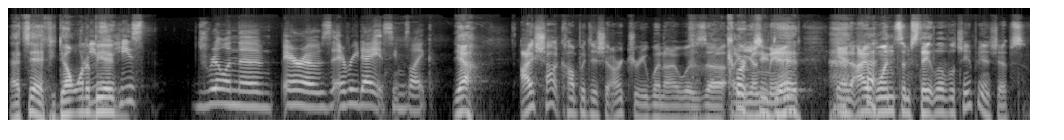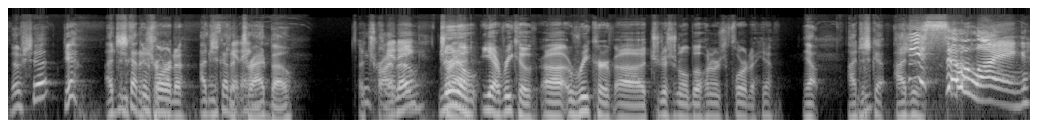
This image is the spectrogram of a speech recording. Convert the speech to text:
That's it. If you don't want to be a he's drilling the arrows every day. It seems like. yeah, I shot competition archery when I was uh, a young you man, and I won some state level championships. no shit. Yeah, I just In- got a in tra- Florida. I just He's got a trad bow. A He's tri kidding. No, no, yeah, recurve, uh, recurve, uh, traditional bow hunters of Florida. Yeah, Yep. I just got. I He's just. so lying.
